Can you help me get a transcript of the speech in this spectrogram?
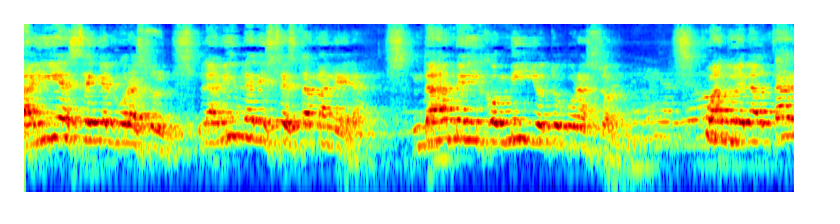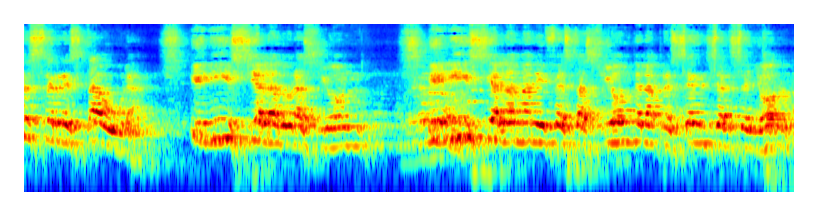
Ahí es en el corazón. La Biblia dice de esta manera. Dame, hijo mío, tu corazón. Cuando el altar se restaura, inicia la adoración Inicia la manifestación de la presencia del Señor.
